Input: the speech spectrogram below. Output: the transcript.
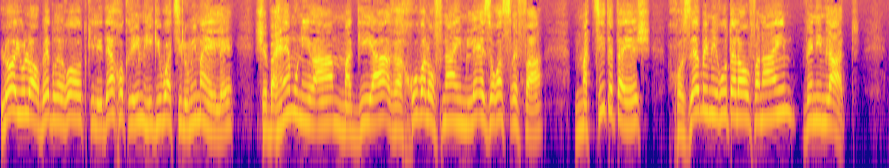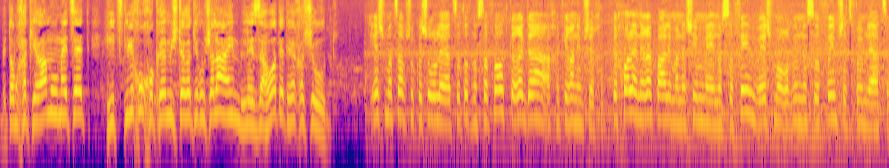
לא היו לו הרבה ברירות, כי לידי החוקרים הגיעו הצילומים האלה, שבהם הוא נראה מגיע רכוב על אופניים לאזור השרפה, מצית את האש, חוזר במהירות על האופניים ונמלט. בתום חקירה מאומצת הצליחו חוקרי משטרת ירושלים לזהות את החשוד. יש מצב שהוא קשור להצתות נוספות, כרגע החקירה נמשכת. ככל הנראה פעל עם אנשים אה, נוספים ויש מעורבים נוספים שצפויים להיעצר.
